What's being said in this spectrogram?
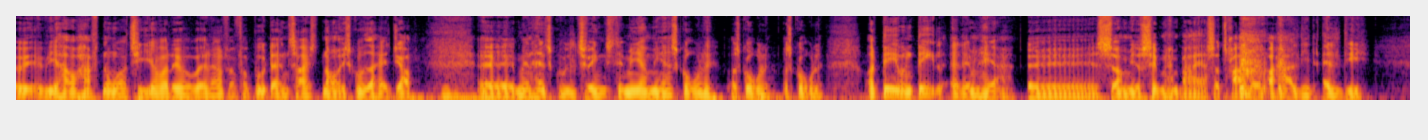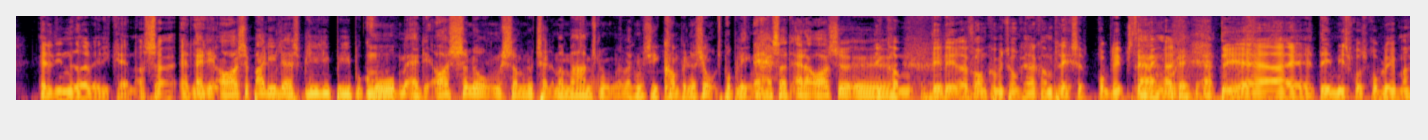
øh, vi har jo haft nogle årtier, hvor det jo nærmest var forbudt, at en 16-årig skulle ud og have et job, mm. øh, men han skulle tvinges til mere og mere skole og skole og skole. Og det er jo en del af dem her, øh, som jo simpelthen bare er så trætte og har lidt alle de alle de nederlag, de kan. Og så er det... Er det også, bare lige lad os blive lige på gruppen, mm. er det også sådan nogle, som nu taler man meget om sådan nogle, hvad kan man sige, kombinationsproblemer? Ja. Altså er der også... Øh... Det, kom, det er det, Reformkommissionen kalder komplekse problemstillinger. Ja, okay, ja. Det, er, øh, det er misbrugsproblemer,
